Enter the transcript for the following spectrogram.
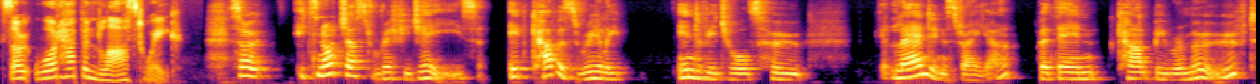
So, what happened last week? So, it's not just refugees, it covers really individuals who land in Australia but then can't be removed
